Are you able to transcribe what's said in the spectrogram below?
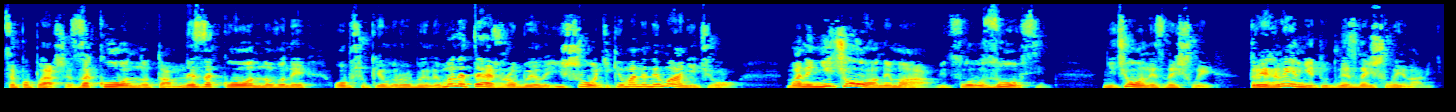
Це по-перше, законно там, незаконно вони обшуки робили. У мене теж робили. І що? Тільки в мене нема нічого. У мене нічого нема. Від слова зовсім. Нічого не знайшли. Три гривні тут не знайшли навіть.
